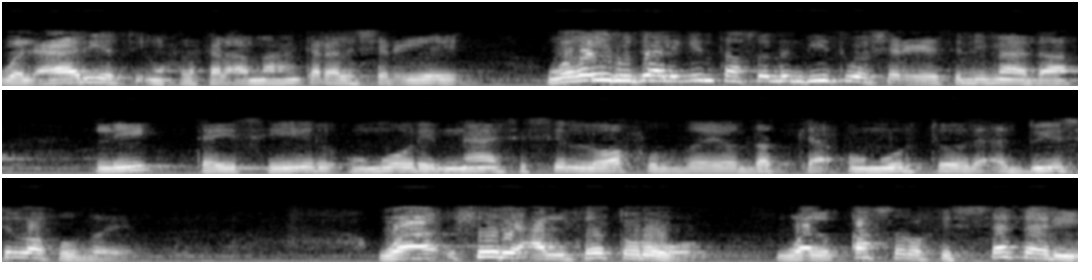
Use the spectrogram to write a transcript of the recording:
والcaariyatu in wax lakala amaahan kara la sharciyeeyey وغayru dalik intaasoo dhan diinta way sharciyeysay لmaada litaysiiri umuuri الnaasi si loo fududeeyo dadka umuurtooda addunya si loo fududeeyo wa shurica الfiطru والqasru fi الsafari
